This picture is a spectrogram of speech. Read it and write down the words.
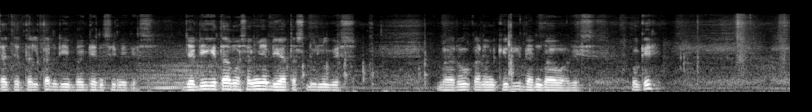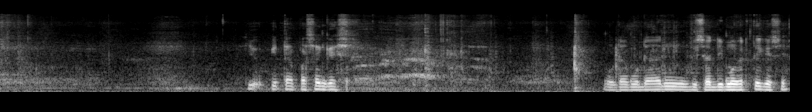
kita cetelkan di bagian sini guys. Jadi kita masangnya di atas dulu guys. Baru kanan kiri dan bawah guys. Oke? Yuk kita pasang guys. Mudah-mudahan bisa dimengerti guys ya.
